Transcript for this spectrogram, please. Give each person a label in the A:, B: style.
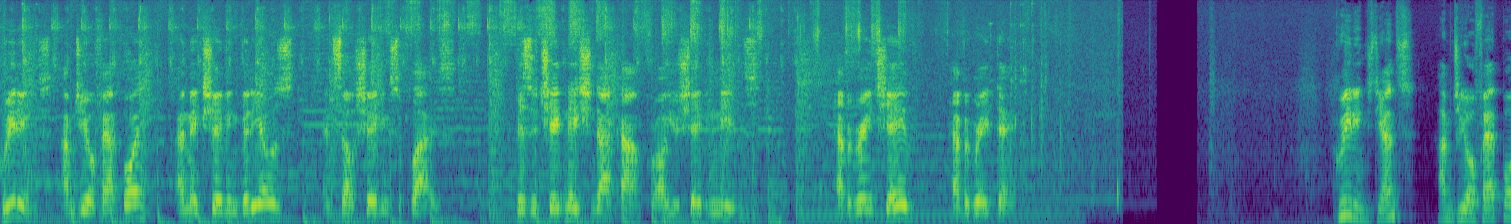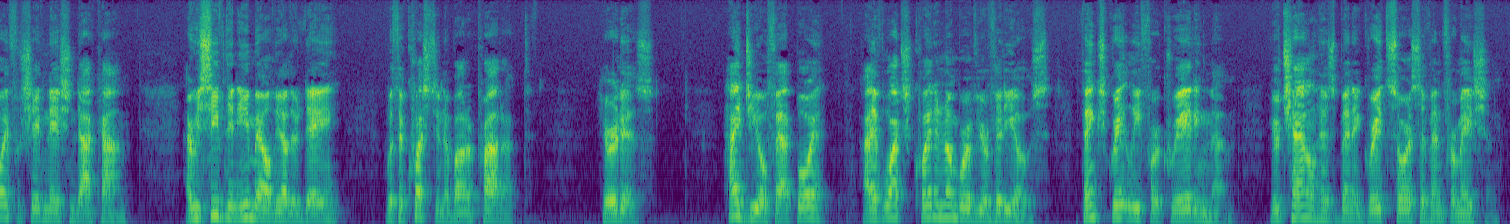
A: Greetings, I'm Geo Fatboy. I make shaving videos and sell shaving supplies. Visit shavenation.com for all your shaving needs. Have a great shave, have a great day. Greetings, gents. I'm Geo Fatboy for shavenation.com. I received an email the other day with a question about a product. Here it is. Hi, Geo Fatboy. I have watched quite a number of your videos. Thanks greatly for creating them. Your channel has been a great source of information.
